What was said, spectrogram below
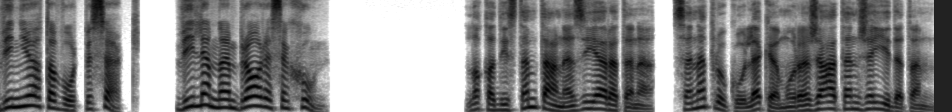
Vi njöt av vårt besök. Vi lämnar en bra recension. لقد استمتعنا زيارتنا. سنترك لك مراجعة جيدة.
